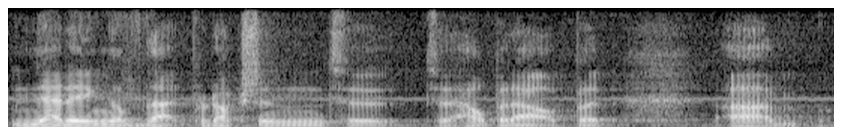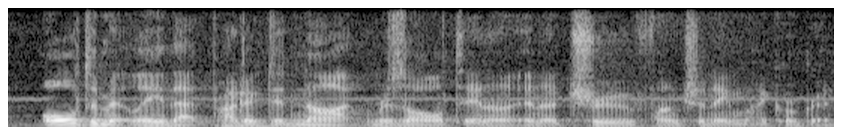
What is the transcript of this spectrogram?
netting of that production to to help it out, but. Um, ultimately, that project did not result in a, in a true functioning microgrid.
